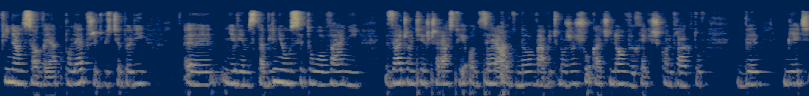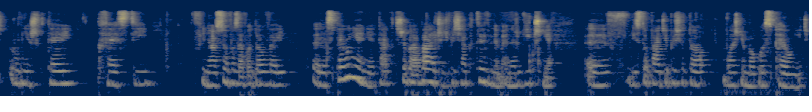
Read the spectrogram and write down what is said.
finansowe, jak polepszyć, byście byli, e, nie wiem, stabilnie usytuowani, zacząć jeszcze raz tutaj od zera, od nowa, być może szukać nowych jakichś kontraktów, by mieć również w tej kwestii finansowo-zawodowej spełnienie, tak? Trzeba walczyć, być aktywnym, energicznie. Y, W listopadzie by się to właśnie mogło spełnić.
